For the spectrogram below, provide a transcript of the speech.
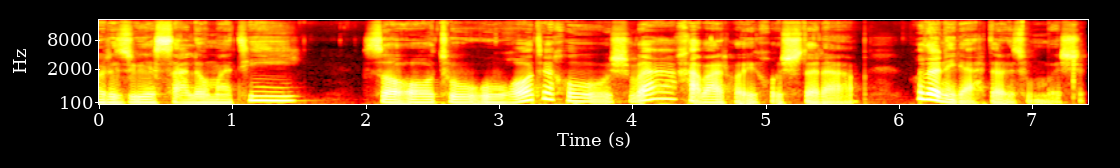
آرزوی سلامتی ساعات و اوقات خوش و خبرهای خوش دارم خدا نگهدارتون باشه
